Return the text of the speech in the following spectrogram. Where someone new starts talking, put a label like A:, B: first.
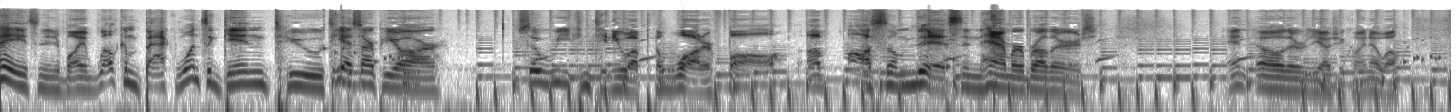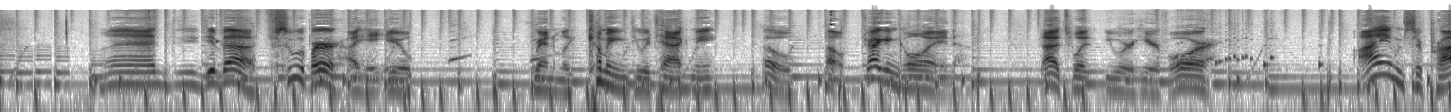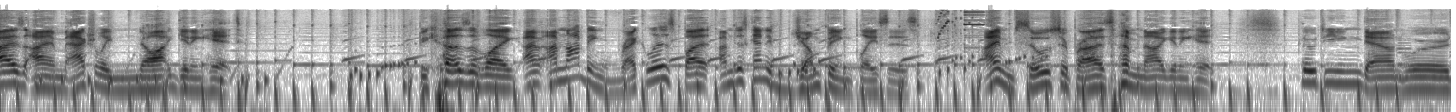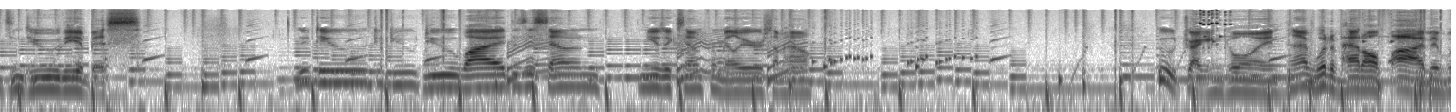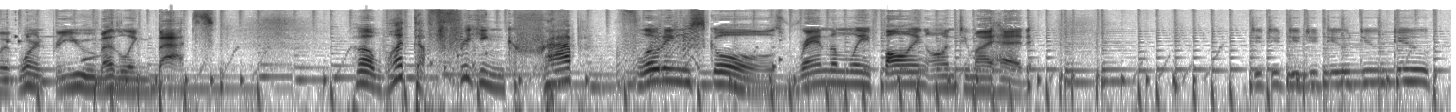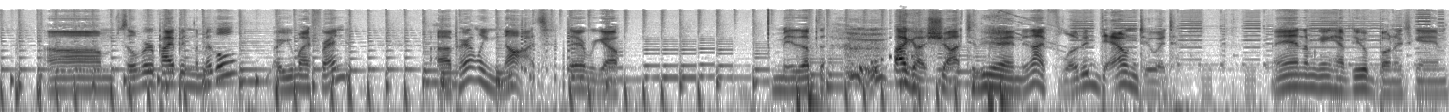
A: Hey, it's Ninja Boy. Welcome back once again to TSRPR. So we continue up the waterfall of awesomeness in Hammer Brothers. And, oh, there's the Yoshi coin. Oh, well. Uh, uh, super, I hate you. Randomly coming to attack me. Oh, oh, Dragon Coin. That's what you were here for. I'm surprised I am actually not getting hit. Because of like, I'm, I'm not being reckless, but I'm just kind of jumping places. I'm so surprised I'm not getting hit. Floating downwards into the abyss. Do do do do do. Why does this sound music sound familiar somehow? Ooh, Dragon Coin. I would have had all five if it weren't for you meddling bats. Uh, what the freaking crap? Floating skulls randomly falling onto my head. Do do do do do do do. Um, silver pipe in the middle? Are you my friend? Uh, apparently not. There we go. Made it up the. I got shot to the end and I floated down to it. And I'm going to have to do a bonus game.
